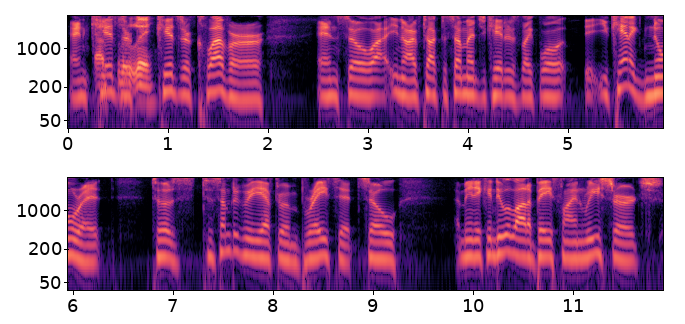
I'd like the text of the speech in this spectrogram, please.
and kids Absolutely. are kids are clever, and so uh, you know I've talked to some educators like, well, it, you can't ignore it. To to some degree, you have to embrace it. So, I mean, it can do a lot of baseline research,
